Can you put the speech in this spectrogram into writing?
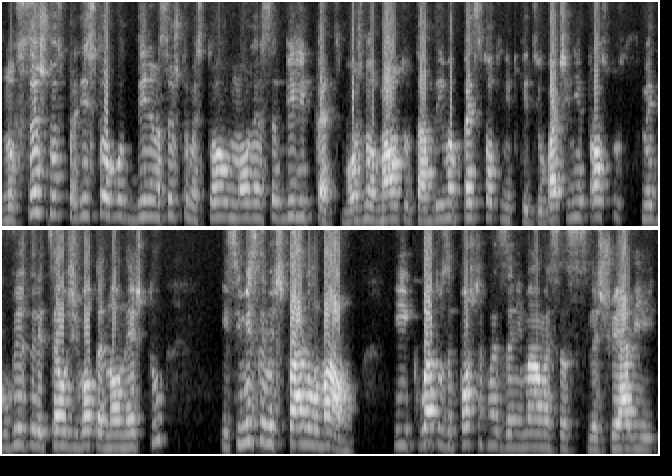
но всъщност преди 100 години на същото место може да не са били 5. Може нормалното там да има 500 птици. Обаче ние просто сме го виждали цел живот едно нещо и си мислиме, че това е нормално. И когато започнахме да занимаваме с лешояди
